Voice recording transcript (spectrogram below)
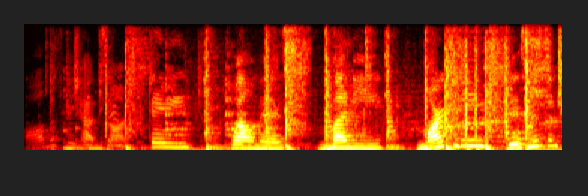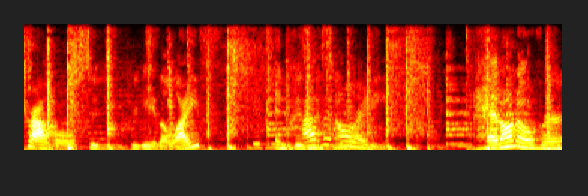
All the chats on faith, wellness, money, marketing, business, and travel so you create a life and business already. Head on over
